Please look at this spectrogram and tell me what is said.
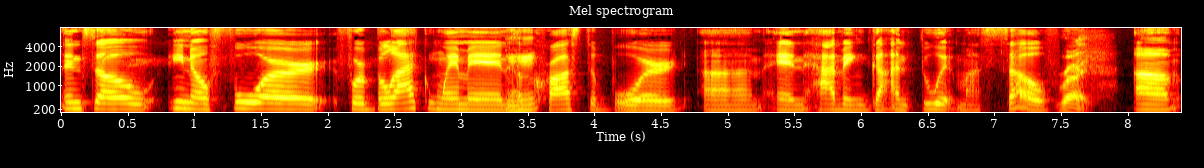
and so you know for for black women Mm-hmm. across the board um, and having gone through it myself Right. um,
